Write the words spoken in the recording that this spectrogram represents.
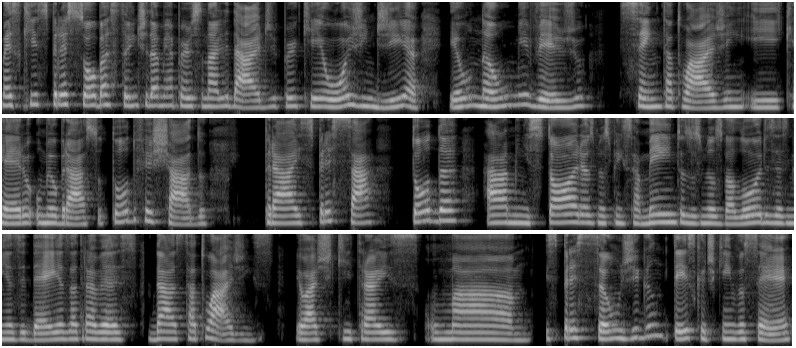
mas que expressou bastante da minha personalidade, porque hoje em dia eu não me vejo sem tatuagem e quero o meu braço todo fechado para expressar toda a minha história, os meus pensamentos, os meus valores, as minhas ideias através das tatuagens. Eu acho que traz uma expressão gigantesca de quem você é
